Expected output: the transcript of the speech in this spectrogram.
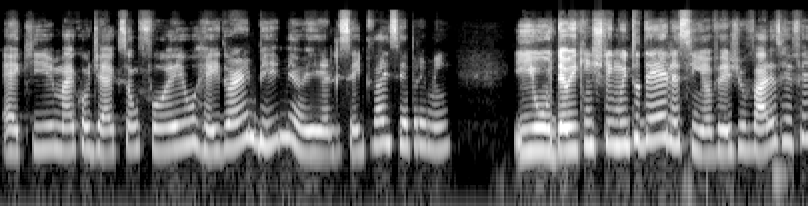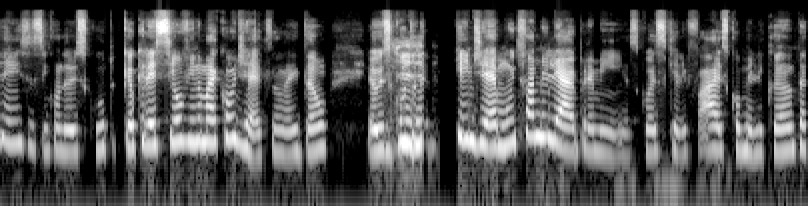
é que Michael Jackson foi o rei do R&B, meu, e ele sempre vai ser para mim. E o The Weeknd tem muito dele, assim, eu vejo várias referências, assim, quando eu escuto, porque eu cresci ouvindo Michael Jackson, né? Então, eu escuto The Weeknd, é muito familiar para mim, as coisas que ele faz, como ele canta.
